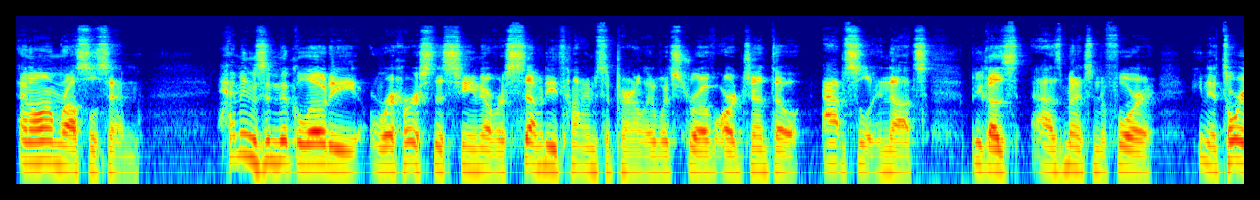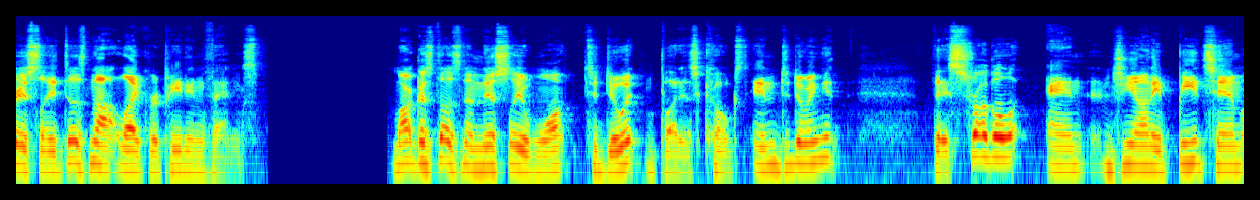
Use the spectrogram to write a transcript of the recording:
and arm wrestles him. Hemmings and Nicolodi rehearsed this scene over 70 times apparently, which drove Argento absolutely nuts because, as mentioned before, he notoriously does not like repeating things. Marcus doesn't initially want to do it, but is coaxed into doing it. They struggle, and Gianni beats him,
